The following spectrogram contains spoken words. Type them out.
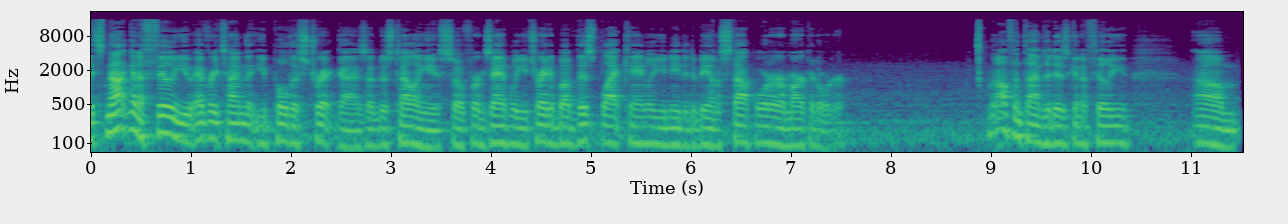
it's not going to fill you every time that you pull this trick, guys. I'm just telling you. So, for example, you trade above this black candle, you needed to be on a stop order or market order. But oftentimes it is going to fill you. Um,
